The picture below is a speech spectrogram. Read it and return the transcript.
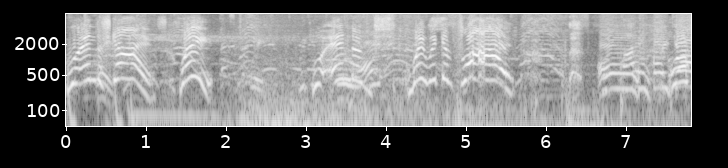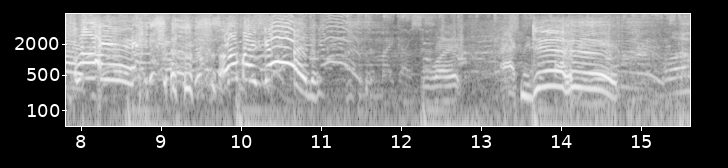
We're in the sky. Wait, Wait. we're in the. Wait, we can fly. Oh my We're god. flying. oh my god, What? Actually, dude! Oh,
